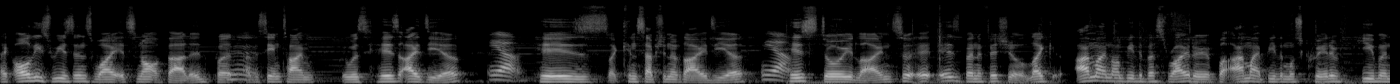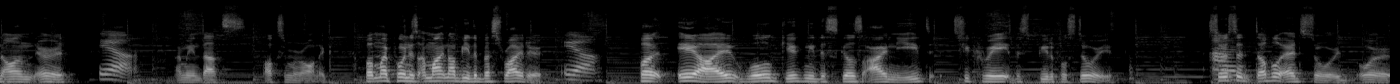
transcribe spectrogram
like all these reasons why it's not valid, but mm. at the same time, it was his idea. Yeah. His like conception of the idea. Yeah. His storyline. So it is beneficial. Like I might not be the best writer, but I might be the most creative human on earth. Yeah. I mean that's oxymoronic. But my point is I might not be the best writer. Yeah. But AI will give me the skills I need to create this beautiful story. So it's a double-edged sword or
